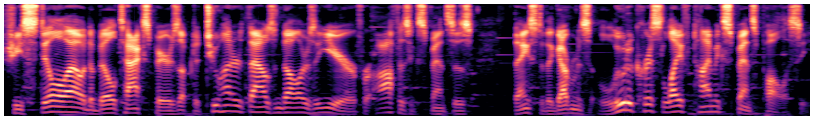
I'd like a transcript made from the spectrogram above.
she's still allowed to bill taxpayers up to $200,000 a year for office expenses thanks to the government's ludicrous lifetime expense policy.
